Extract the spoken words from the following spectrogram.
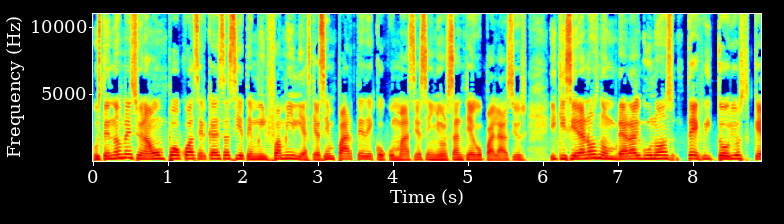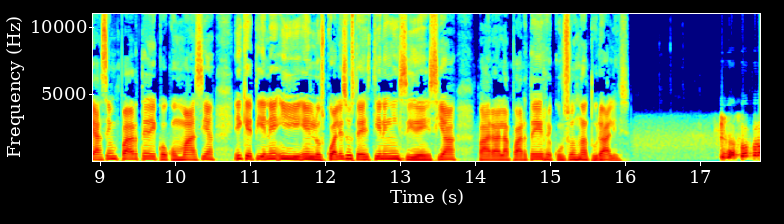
Usted nos mencionaba un poco acerca de estas siete mil familias que hacen parte de Cocomacia, señor Santiago Palacios, y quisiéramos nombrar algunos territorios que hacen parte de Cocomacia y que tiene y en los cuales ustedes tienen incidencia para la parte de recursos naturales. Si nosotros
